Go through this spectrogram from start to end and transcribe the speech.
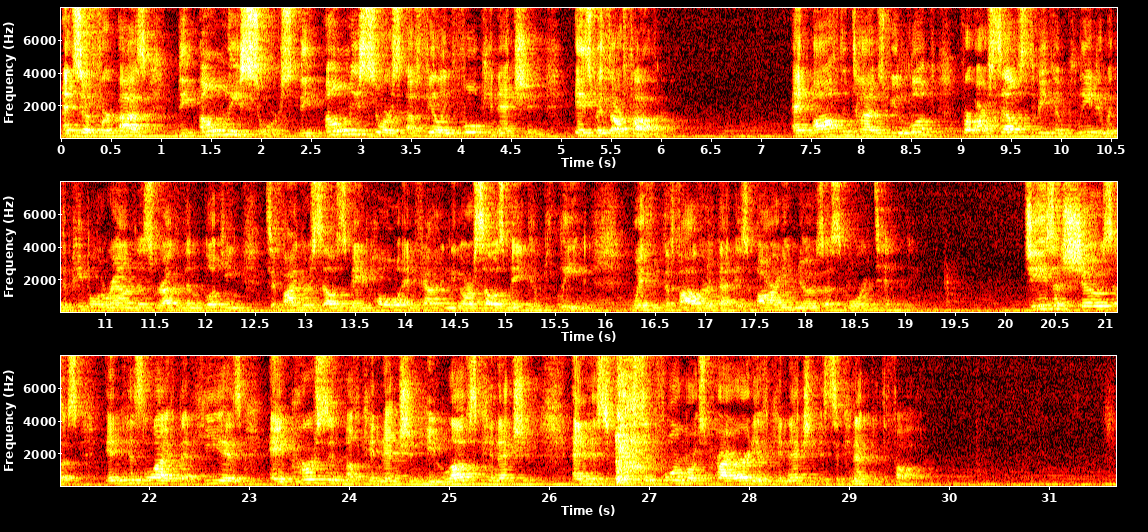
And so for us, the only source, the only source of feeling full connection is with our Father. And oftentimes we look for ourselves to be completed with the people around us rather than looking to find ourselves made whole and finding ourselves made complete with the Father that is already knows us more intently. Jesus shows us in his life that he is a person of connection. He loves connection. And his first and foremost priority of connection is to connect with the Father.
